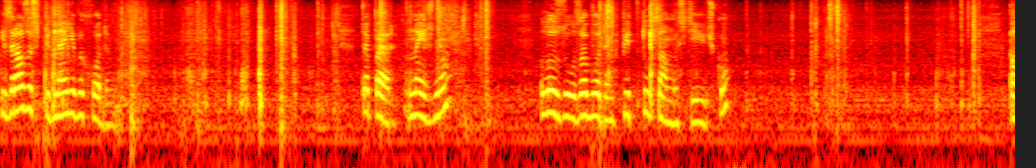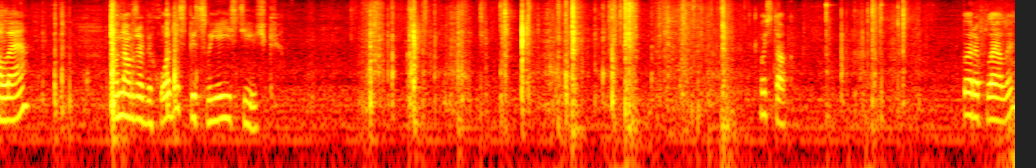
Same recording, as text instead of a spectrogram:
І зразу з-під неї виходимо. Тепер нижню лозу заводимо під ту саму стіючку, але вона вже виходить з-під своєї стіючки. Ось так. Переплели.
